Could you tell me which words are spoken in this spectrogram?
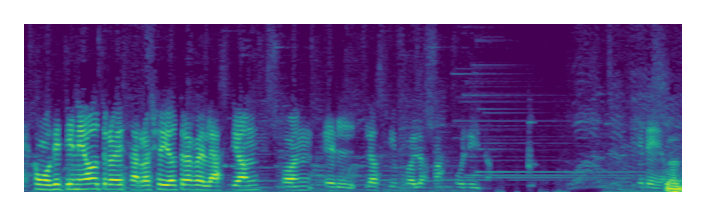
es como que tiene otro desarrollo y otra relación con el- los símbolos masculinos. Creo. Claro.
